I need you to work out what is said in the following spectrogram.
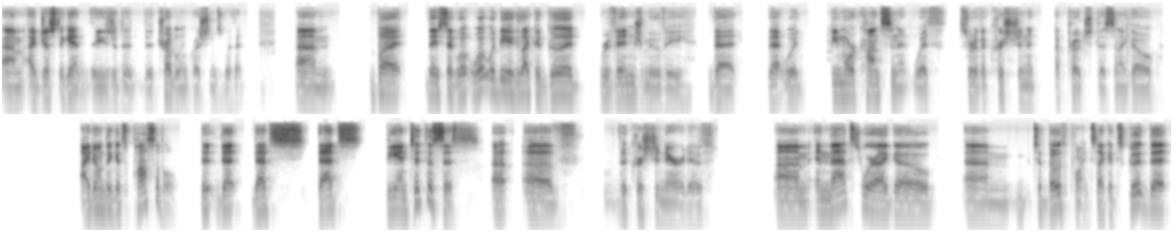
um i just again these are the the troubling questions with it. Um but they said what what would be like a good revenge movie that that would be more consonant with sort of a christian approach to this? And i go i don't think it's possible. That that that's that's the antithesis uh, of the christian narrative. Um and that's where i go um to both points. Like it's good that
